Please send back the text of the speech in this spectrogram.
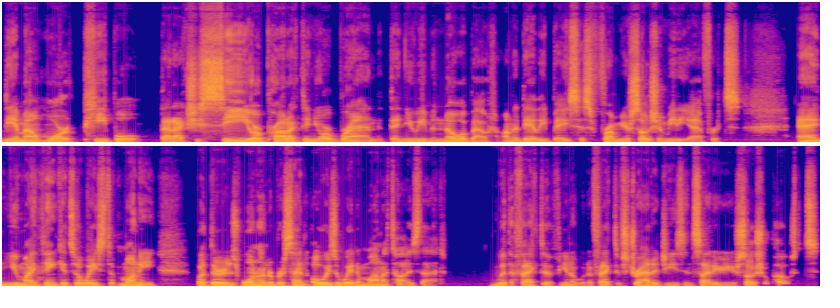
the amount more of people that actually see your product and your brand than you even know about on a daily basis from your social media efforts. And you might think it's a waste of money but there is 100% always a way to monetize that with effective you know with effective strategies inside of your social posts.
